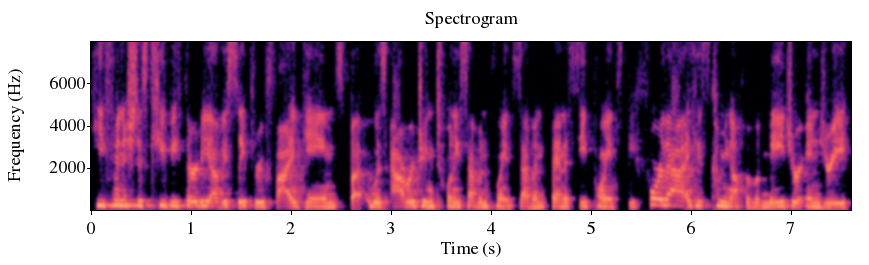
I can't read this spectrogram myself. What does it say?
He finished his QB30 obviously through 5 games but was averaging 27.7 fantasy points before that. He's coming off of a major injury.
